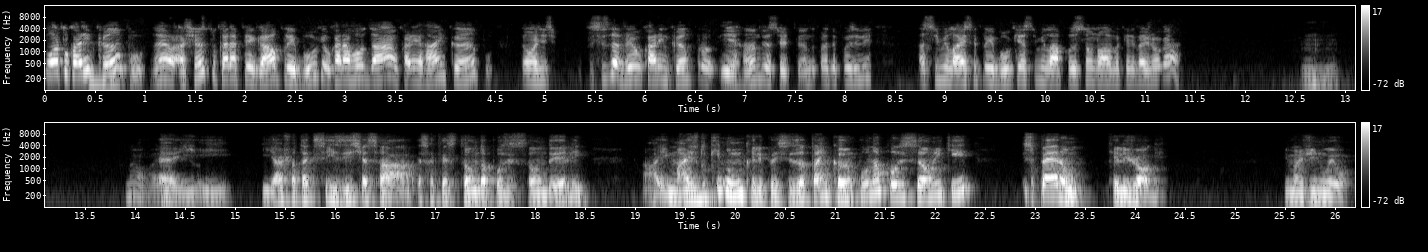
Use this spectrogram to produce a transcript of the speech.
bota o cara em uhum. campo, né? A chance do cara pegar o playbook é o cara rodar, o cara errar em campo. Então a gente precisa ver o cara em campo errando e acertando para depois ele assimilar esse playbook e assimilar a posição nova que ele vai jogar. Uhum. Não, é, é e, e, acho até que se existe essa, essa questão da posição dele, aí mais do que nunca ele precisa estar tá em campo na posição em que esperam que ele jogue. Imagino eu.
